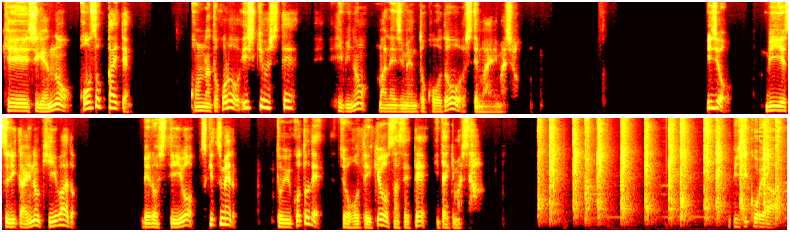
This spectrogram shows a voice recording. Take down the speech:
経営資源の高速回転、こんなところを意識をして日々のマネジメント行動をしてまいりましょう。以上、BS 理解のキーワード、ベロシティを突き詰めるということで情報提供をさせていただきました。ビジコヤ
